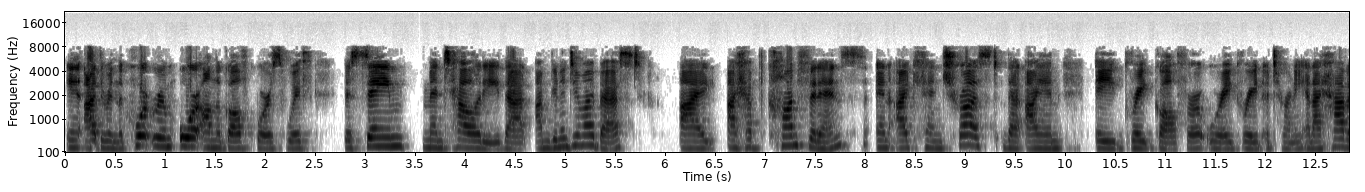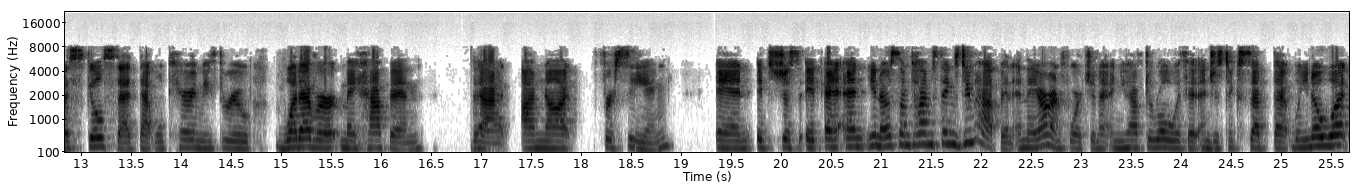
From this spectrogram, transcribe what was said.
in, either in the courtroom or on the golf course, with the same mentality that I'm going to do my best. I, I have confidence and I can trust that I am a great golfer or a great attorney, and I have a skill set that will carry me through whatever may happen that I'm not foreseeing. And it's just it and, and, you know sometimes things do happen and they are unfortunate and you have to roll with it and just accept that well you know what?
